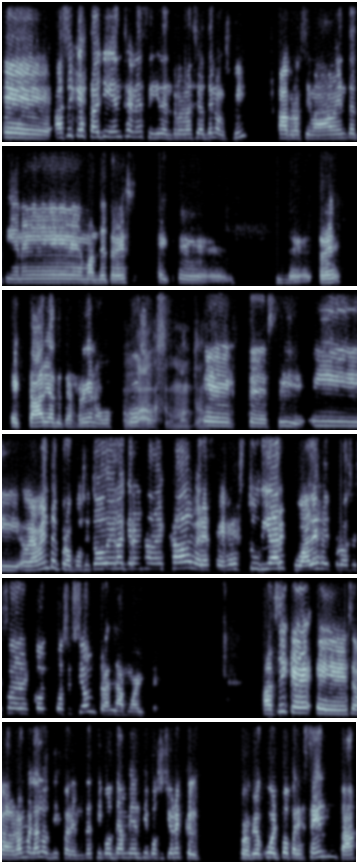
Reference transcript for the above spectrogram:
Eh, así que está allí en Tennessee, dentro de la ciudad de Knoxville. Aproximadamente tiene más de tres, eh, de tres hectáreas de terreno Oh, boscoso. wow, es un montón. Este, sí, y obviamente el propósito de la granja de cadáveres es estudiar cuál es el proceso de descomposición tras la muerte. Así que eh, se valoran ¿verdad? los diferentes tipos de ambiente y posiciones que el propio cuerpo presenta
